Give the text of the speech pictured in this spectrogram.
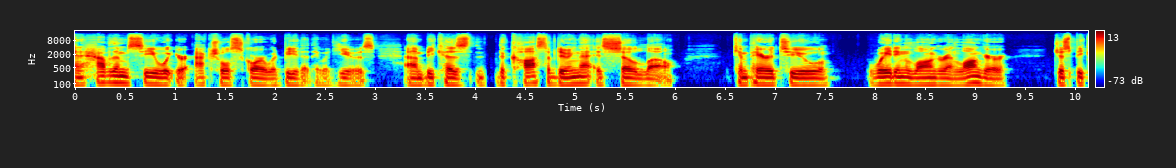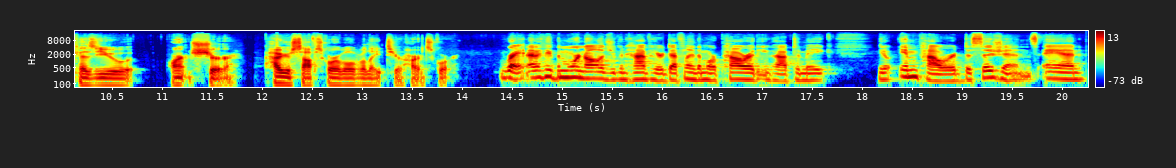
and have them see what your actual score would be that they would use. Um, because the cost of doing that is so low compared to waiting longer and longer just because you aren't sure how your soft score will relate to your hard score. Right. And I think the more knowledge you can have here, definitely the more power that you have to make, you know, empowered decisions. And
